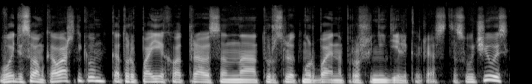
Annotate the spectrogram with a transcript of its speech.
Владиславом Кавашниковым, который поехал, отправился на турслет Мурбай на прошлой неделе, как раз это случилось.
